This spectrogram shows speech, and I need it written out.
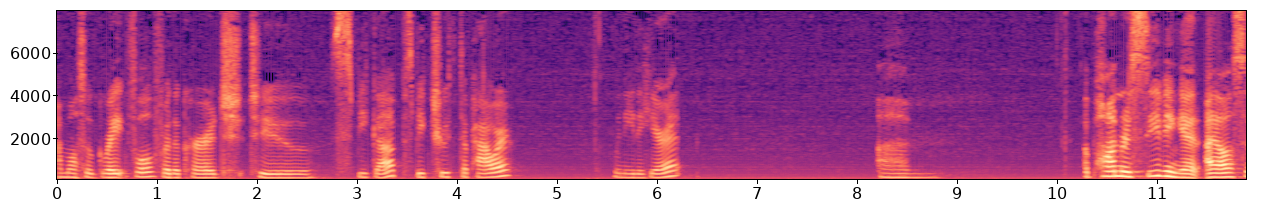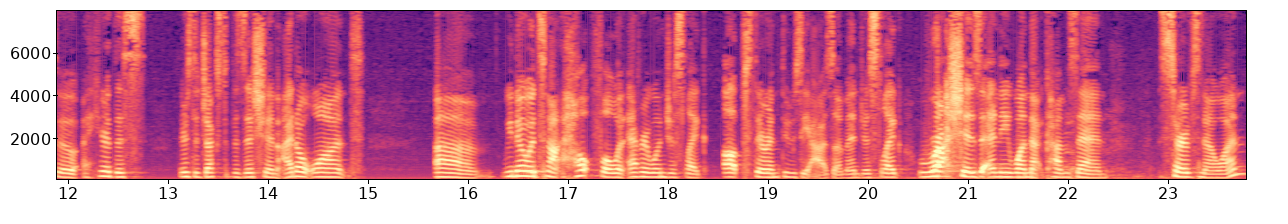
I'm also grateful for the courage to speak up, speak truth to power. We need to hear it um, upon receiving it, I also I hear this. There's a juxtaposition. I don't want. Um, we know it's not helpful when everyone just like ups their enthusiasm and just like rushes anyone that comes in. serves no one,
